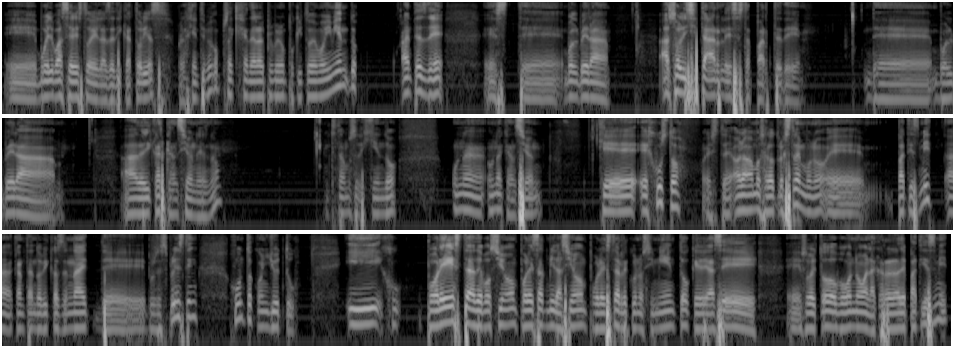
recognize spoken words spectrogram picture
eh, vuelvo a hacer esto de las dedicatorias la gente. Me dijo pues hay que generar primero un poquito de movimiento antes de este volver a, a solicitarles esta parte de de volver a a dedicar canciones no estamos eligiendo una, una canción que eh, justo, este, ahora vamos al otro extremo, ¿no? Eh, Patti Smith uh, cantando Because the Night de Bruce Springsteen junto con YouTube. Y por esta devoción, por esta admiración, por este reconocimiento que hace eh, sobre todo Bono a la carrera de Patti Smith,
